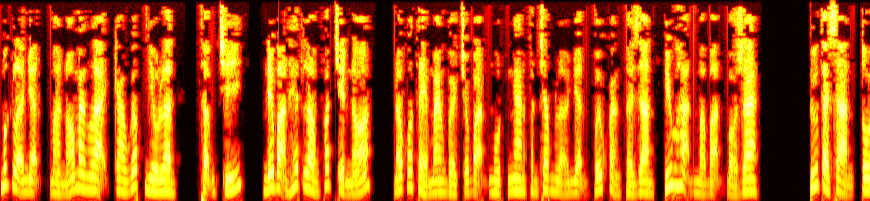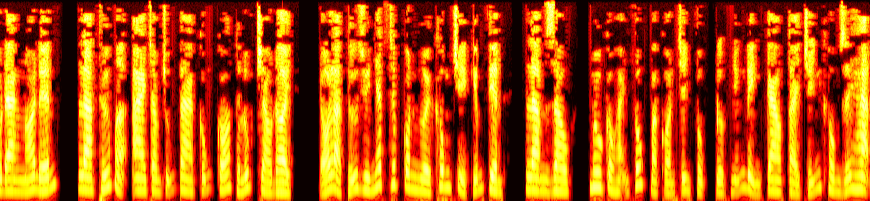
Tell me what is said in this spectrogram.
Mức lợi nhuận mà nó mang lại cao gấp nhiều lần, thậm chí nếu bạn hết lòng phát triển nó, nó có thể mang về cho bạn 1.000% lợi nhuận với khoảng thời gian hữu hạn mà bạn bỏ ra. Thứ tài sản tôi đang nói đến là thứ mà ai trong chúng ta cũng có từ lúc chào đời, đó là thứ duy nhất giúp con người không chỉ kiếm tiền, làm giàu, mưu cầu hạnh phúc mà còn chinh phục được những đỉnh cao tài chính không giới hạn.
